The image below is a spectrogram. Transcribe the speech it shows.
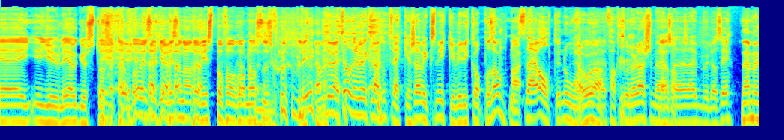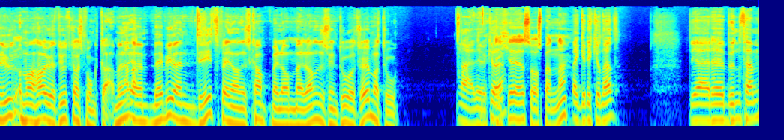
eh, i juli, august og september hvis, ikke, hvis en hadde visst på forhånd hvordan det skulle bli? Ja, men Du vet jo aldri hvilke lag som trekker seg, hvilke som ikke vil rykke opp. og sånn Så det er jo alltid noen Jo faktorer der som gjør at det er umulig å si. Nei, men Man har jo et utgangspunkt, da. Men Ja da. det blir jo en dritspennende kamp mellom Randesund 2 og Trauma 2. Nei, det gjør ikke det. Ikke så spennende. Begge rykker jo ned. De er eh, bunn fem,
